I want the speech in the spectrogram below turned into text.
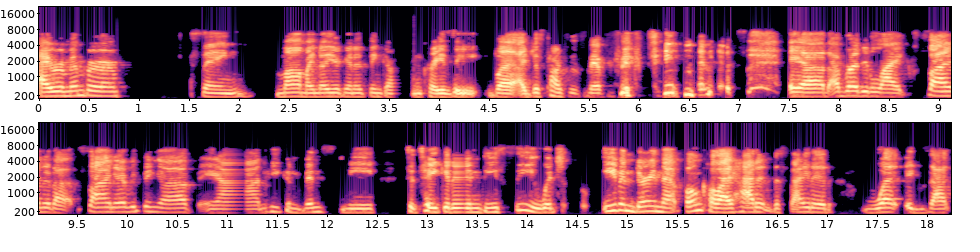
I remember saying, Mom, I know you're going to think I'm crazy, but I just talked to this man for 15 minutes and I'm ready to like sign it up, sign everything up. And he convinced me to take it in DC, which even during that phone call, I hadn't decided what exact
